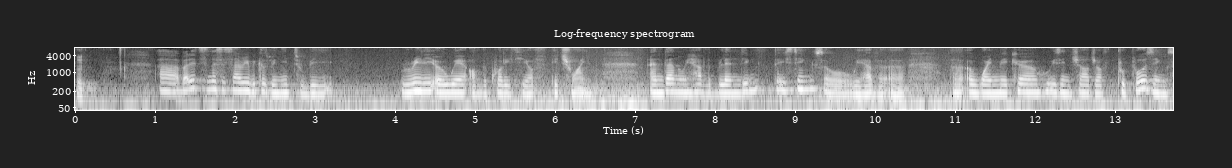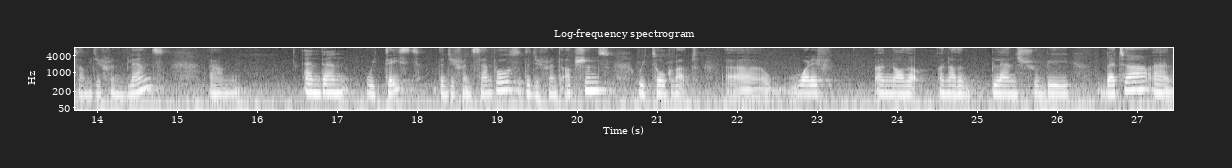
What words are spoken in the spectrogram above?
uh, but it's necessary because we need to be really aware of the quality of each wine. And then we have the blending tasting. So we have a, a winemaker who is in charge of proposing some different blends. Um, and then we taste the different samples, the different options. We talk about uh, what if another another blend should be better, and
